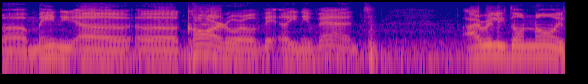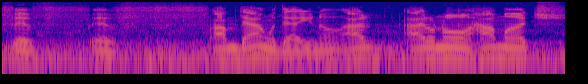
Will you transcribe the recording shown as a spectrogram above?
a main uh, a card or a, an event, I really don't know if if if I'm down with that, you know. I I don't know how much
